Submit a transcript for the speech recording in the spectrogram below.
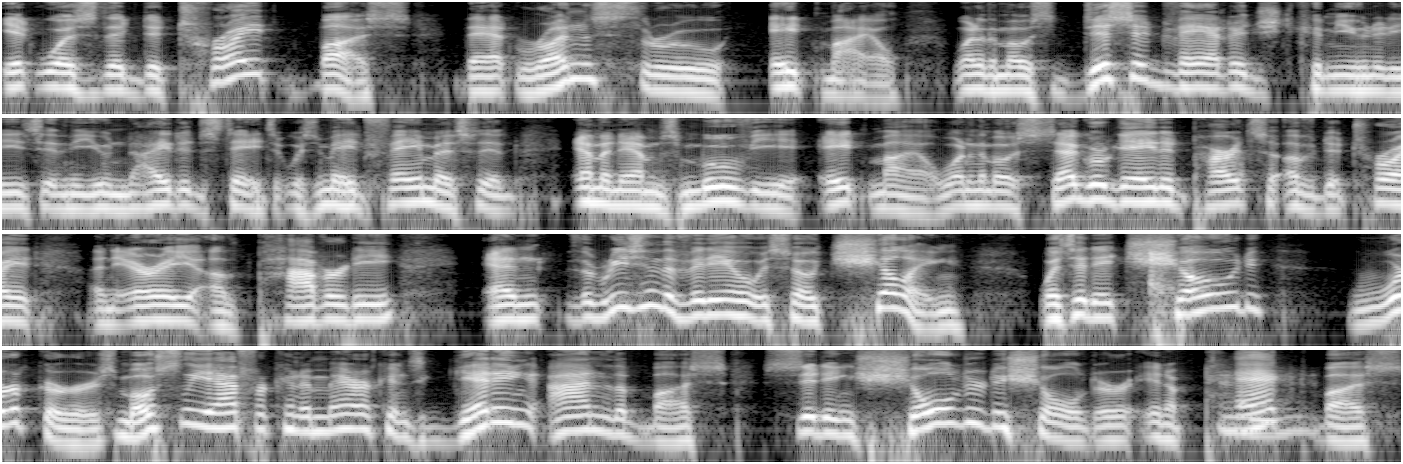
It was the Detroit bus that runs through Eight Mile, one of the most disadvantaged communities in the United States. It was made famous in Eminem's movie Eight Mile, one of the most segregated parts of Detroit, an area of poverty. And the reason the video was so chilling was that it showed workers, mostly African Americans, getting on the bus, sitting shoulder to shoulder in a packed mm-hmm. bus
